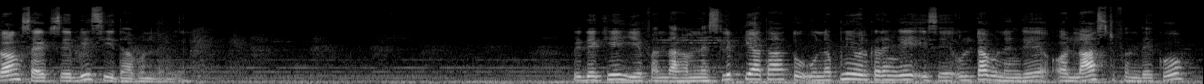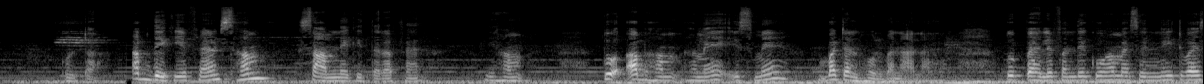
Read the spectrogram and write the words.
रॉन्ग साइड से भी सीधा बुन लेंगे। फिर देखिए, ये फंदा हमने स्लिप किया था तो उन अपनी ओर करेंगे, इसे उल्टा बुनेंगे, और लास्ट फंदे को उल्टा। अब देखिए फ्रेंड्स, हम सामने की तरफ़ हैं। ये हम तो अब हम, हमें इसमें बटन होल बनाना है। तो पहले फंदे को हम ऐसे नीट वाइज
